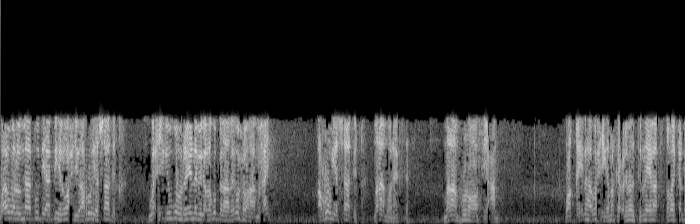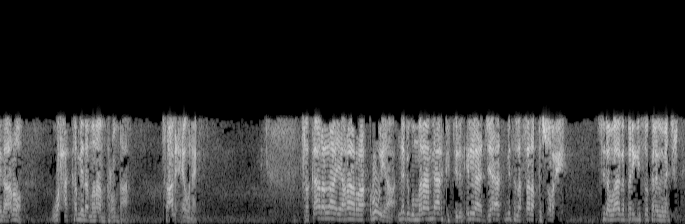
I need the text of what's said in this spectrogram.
Wa awalu ma budia bihi lwaxyu alru'ya saadiqa waxyigii ugu horreeyey nabiga lagu bilaabay wuxuu ahaa maxay? Alru'ya saadiqa manaam wanaagsan. Manaam runa oo fiican waa qaybaha waxyiga markay culimadu tirinaya ilaa toddoba ka dhigaanoo waxa kamida manaamka runta ah. Saalix ee wanaagsan fa kaana laa yaraa ru'ya nebigu manaam ma arki jirin ilaa jaaءat mithla falaqi subx sida waaga berigiisoo kale u iman jirtay.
